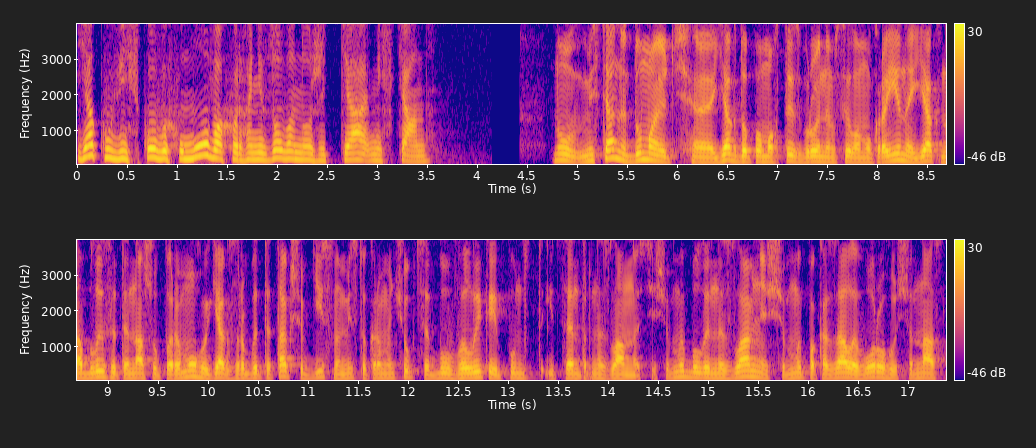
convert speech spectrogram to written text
Як у військових умовах організовано життя містян? Ну, містяни думають, е, як допомогти Збройним силам України, як наблизити нашу перемогу, як зробити так, щоб дійсно місто Кременчук це був великий пункт і центр незламності, щоб ми були незламні, щоб ми показали ворогу, що нас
